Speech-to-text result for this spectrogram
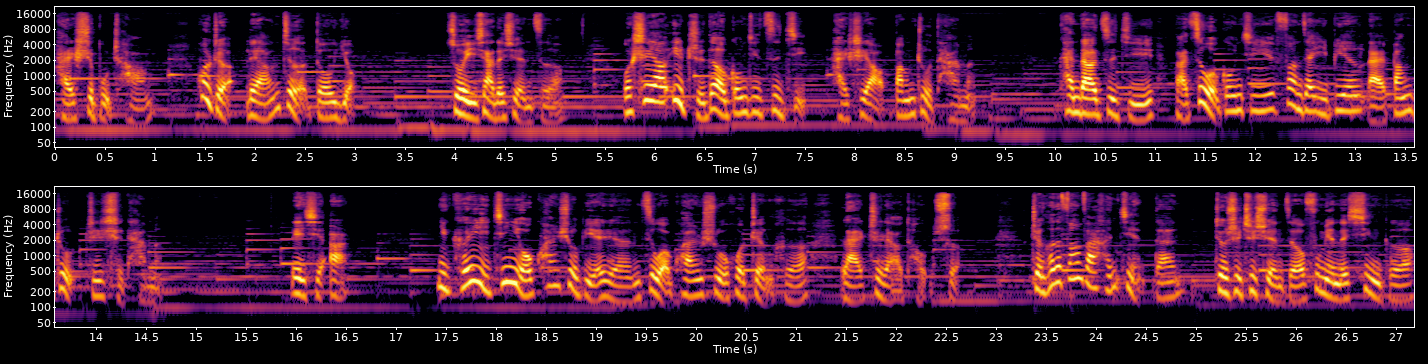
还是补偿，或者两者都有。做以下的选择：我是要一直的攻击自己，还是要帮助他们？看到自己把自我攻击放在一边来帮助支持他们。练习二，你可以经由宽恕别人、自我宽恕或整合来治疗投射。整合的方法很简单，就是去选择负面的性格，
